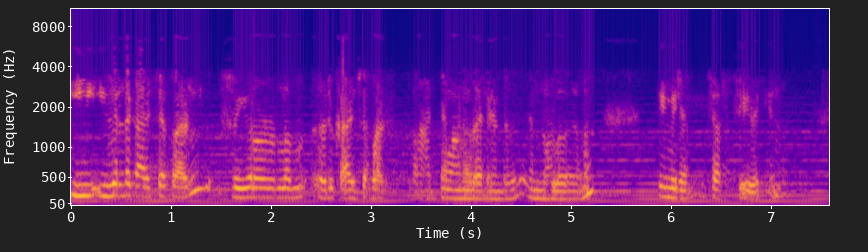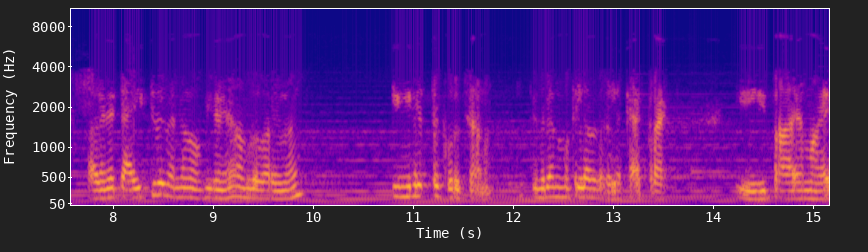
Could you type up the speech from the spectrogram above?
ഈ ഇവരുടെ കാഴ്ചപ്പാടിൽ സ്ത്രീകളോടുള്ള ഒരു കാഴ്ചപ്പാട് മാറ്റമാണ് വരേണ്ടത് എന്നുള്ളതാണ് തിമിരം ചർച്ച ചെയ്തിരിക്കുന്നത്. അതിന്റെ ടൈറ്റിൽ തന്നെ നോക്കിക്കഴിഞ്ഞാൽ നമ്മൾ പറയുന്നത് തിമിരത്തെ കുറിച്ചാണ് തിമിരം നമുക്കില്ലാതെ പറയില്ല കാട്രാക്ട് ഈ പ്രായമായ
